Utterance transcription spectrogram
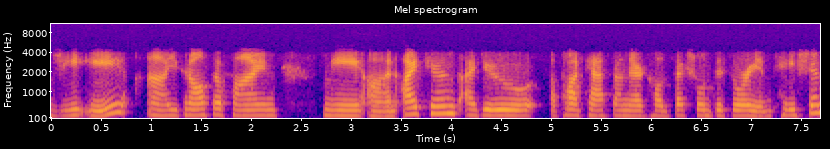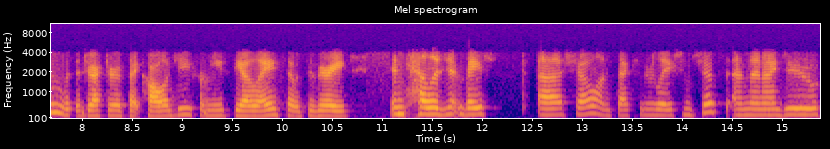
G E. Uh, you can also find me on iTunes. I do a podcast on there called Sexual Disorientation with the director of psychology from UCLA. So it's a very intelligent based uh, show on sex and relationships. And then I do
